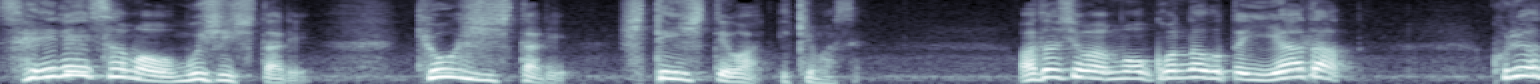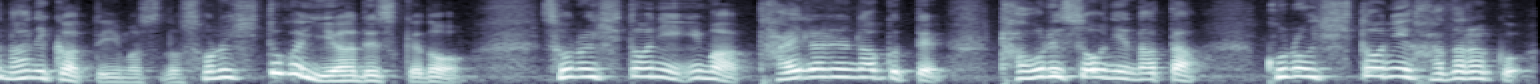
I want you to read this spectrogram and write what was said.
聖霊様を無視したり拒否したり否定してはいけません。私はもうこんなこと嫌だ。これは何かと言いますとその人が嫌ですけどその人に今耐えられなくて倒れそうになった。この人に働く。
